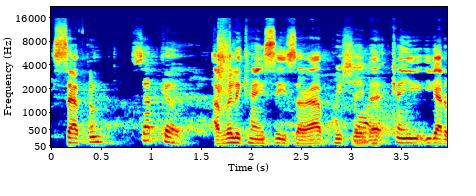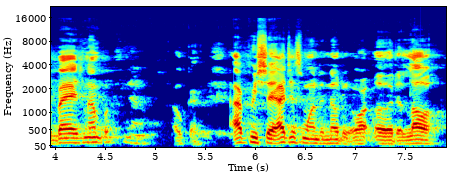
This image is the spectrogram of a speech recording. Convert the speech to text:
Septum. SEPCO. I really can't see, sir. I appreciate that. Can you? You got a badge number? No. Okay. I appreciate. It. I just wanted to know the uh, the law.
